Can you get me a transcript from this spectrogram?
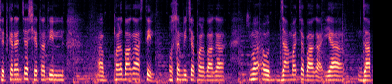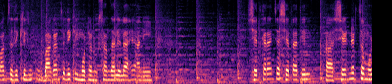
शेतकऱ्यांच्या शेतातील फळबागा असतील मोसंबीच्या फळबागा किंवा जांबाच्या बागा या जांबांचं देखील बागांचं देखील मोठं नुकसान झालेलं आहे आणि शेतकऱ्यांच्या शेतातील शेडनेटचं मो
